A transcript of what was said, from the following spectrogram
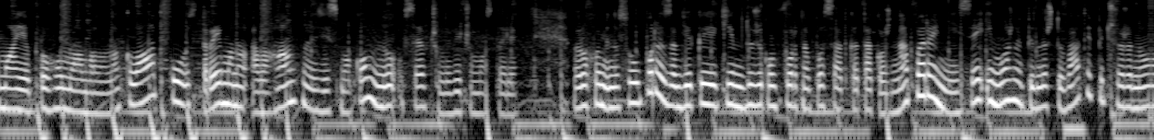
Має прогумовану накладку, стримано, елегантно, зі смаком. Ну, все в чоловічому стилі. Рухомі носоупори, завдяки яким дуже комфортна посадка також на перенісся і можна підлаштувати під ширину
